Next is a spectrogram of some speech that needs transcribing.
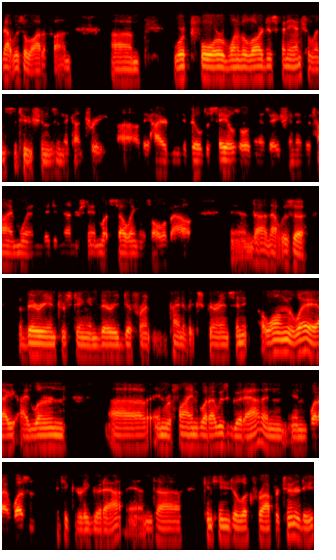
that was a lot of fun. Um, worked for one of the largest financial institutions in the country. Uh, they hired me to build a sales organization at a time when they didn't understand what selling was all about. And uh, that was a a very interesting and very different kind of experience. And along the way, I, I learned uh, and refined what I was good at and, and what I wasn't particularly good at, and uh, continued to look for opportunities.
